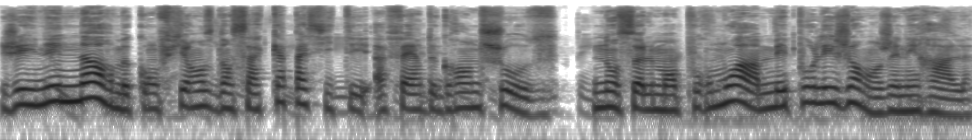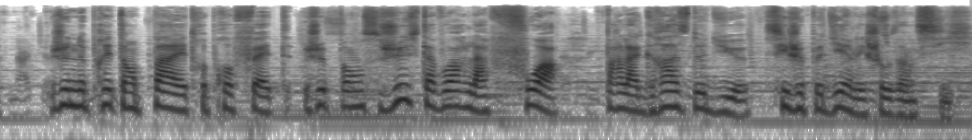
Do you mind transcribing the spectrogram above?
J'ai une énorme confiance dans sa capacité à faire de grandes choses, non seulement pour moi, mais pour les gens en général. Je ne prétends pas être prophète, je pense juste avoir la foi par la grâce de Dieu, si je peux dire les choses ainsi.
